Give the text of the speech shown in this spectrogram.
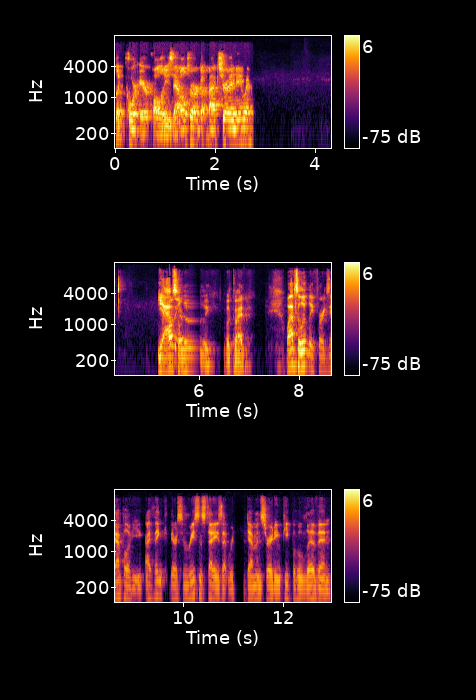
like poor air quality? Does that alter our gut bacteria in any way? Yeah absolutely. Well go ahead well absolutely. For example you, i think there's some recent studies that were demonstrating people who live in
